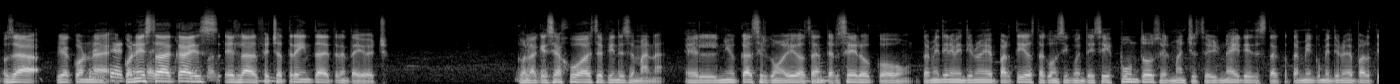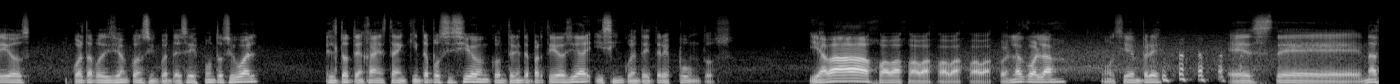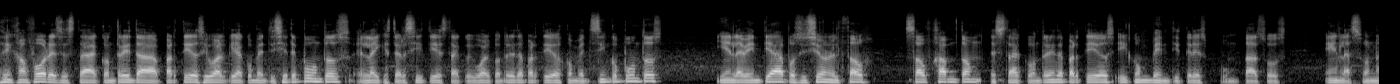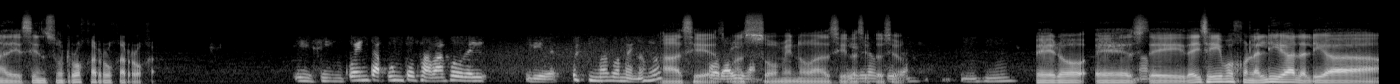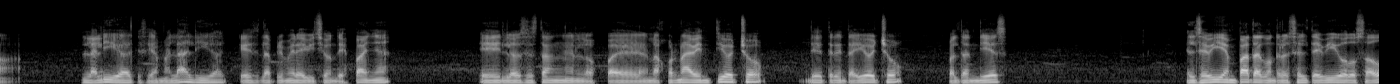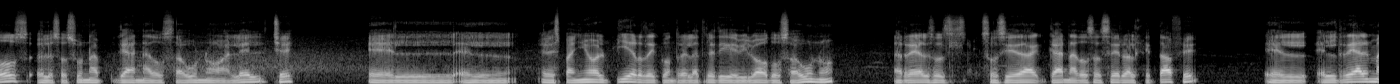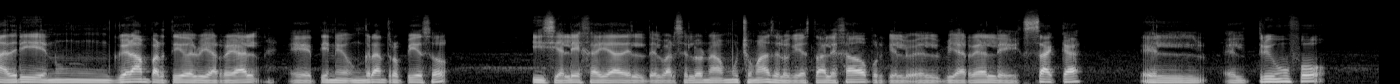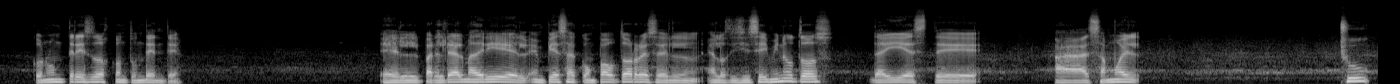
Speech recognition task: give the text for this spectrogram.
O sea, ya con, con esta de acá es, es la fecha 30 de 38 con la que se ha jugado este fin de semana. El Newcastle, como digo, está en tercero, con, también tiene 29 partidos, está con 56 puntos. El Manchester United está también con 29 partidos, en cuarta posición con 56 puntos igual. El Tottenham está en quinta posición con 30 partidos ya y 53 puntos. Y abajo, abajo, abajo, abajo, abajo, en la cola, como siempre, este Nottingham Forest está con 30 partidos igual que ya con 27 puntos. El Leicester City está igual con 30 partidos con 25 puntos. Y en la 20 posición el Southampton está con 30 partidos y con 23 puntazos en la zona de descenso roja, roja, roja. Y 50 puntos abajo del líder, más o menos, ¿no? Así es, más o menos así la situación. Pero este, de ahí seguimos con la liga, la liga, la liga que se llama La Liga, que es la primera división de España. Eh, los están en, los, en la jornada 28 de 38 Faltan 10. El Sevilla empata contra el Celta Vigo 2 a 2. El Osasuna gana 2 a 1 al Elche. El, el, Español pierde contra el Atlético de Bilbao 2 a 1. La Real Sociedad gana 2 a 0 al Getafe. El, Real Madrid en un gran partido del Villarreal eh, tiene un gran tropiezo y se aleja ya del, Barcelona mucho más de lo que ya estaba alejado porque el, Villarreal le saca el, triunfo con un 3-2 contundente. El, para el Real Madrid empieza con Pau Torres a los 16 minutos. De ahí este, a Samuel Chu,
